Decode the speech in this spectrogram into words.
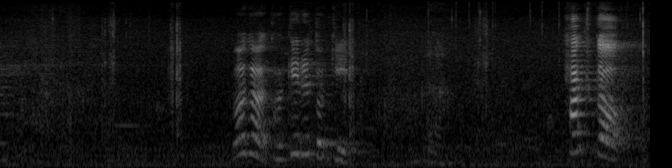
我がかけるとき白と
